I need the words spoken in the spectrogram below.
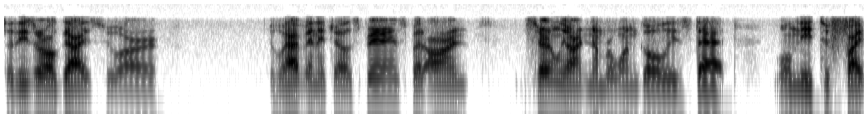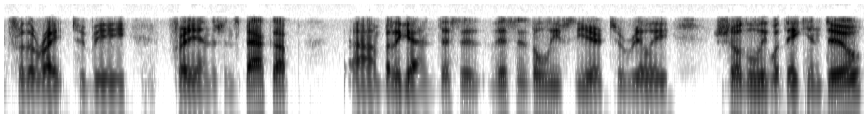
So these are all guys who are who have NHL experience, but aren't certainly aren't number one goalies that will need to fight for the right to be Freddie Andersen's backup. Um, but again, this is this is the Leafs' year to really show the league what they can do.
